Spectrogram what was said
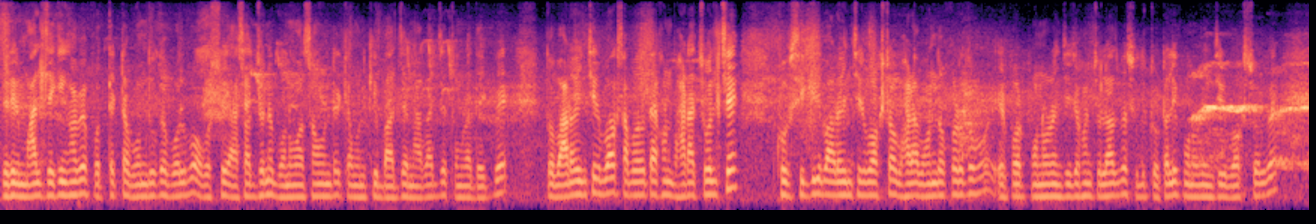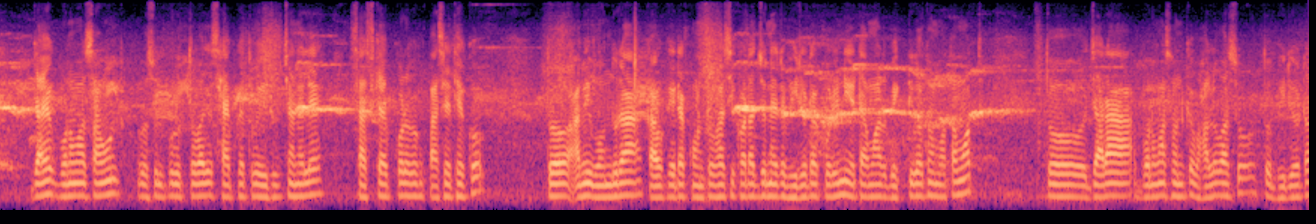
যেদিন মাল চেকিং হবে, প্রত্যেকটা বন্ধুকে বলব, অবশ্যই আসার জন্য বনমা সাউন্ডের কেমন কি বাজছে, না বাজছে, তোমরা দেখবে। তো বারো ইঞ্চির বক্স আপাতত এখন ভাড়া চলছে, খুব শীঘ্রই বারো ইঞ্চির বক্সটাও ভাড়া বন্ধ করে দেবো, এরপর পনেরো ইঞ্চি যখন চলে আসবে, শুধু টোটালি পনেরো ইঞ্চির বক্স চলবে। যাই হোক, বনমা সাউন্ড রসুলপুর উত্তরবাজার সাহেব ক্ষেত্র ইউটিউব চ্যানেলে সাবস্ক্রাইব করো এবং পাশে থেকো। তো আমি বন্ধুরা, কাউকে এটা কন্ট্রোভার্সি করার জন্য এটা ভিডিওটা করিনি, এটা আমার ব্যক্তিগত মতামত। তো যারা বনমা সাউন্ডকে ভালোবাসো, তো ভিডিওটা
